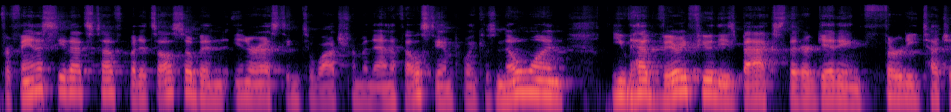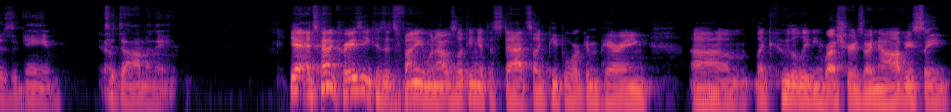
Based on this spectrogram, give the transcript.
for fantasy, that's tough, but it's also been interesting to watch from an NFL standpoint because no one, you've had very few of these backs that are getting 30 touches a game to dominate. Yeah, it's kind of crazy because it's funny when I was looking at the stats, like people were comparing um, like who the leading rusher is right now. Obviously,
